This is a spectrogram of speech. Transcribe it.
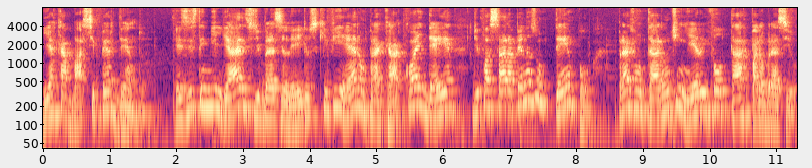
e acabar se perdendo. Existem milhares de brasileiros que vieram para cá com a ideia de passar apenas um tempo para juntar um dinheiro e voltar para o Brasil.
